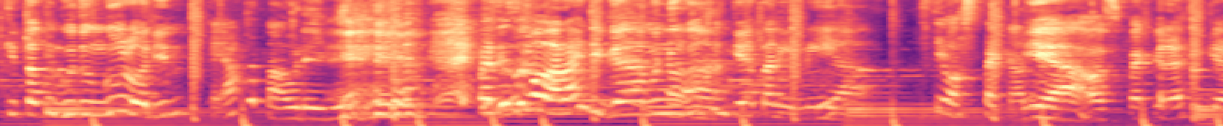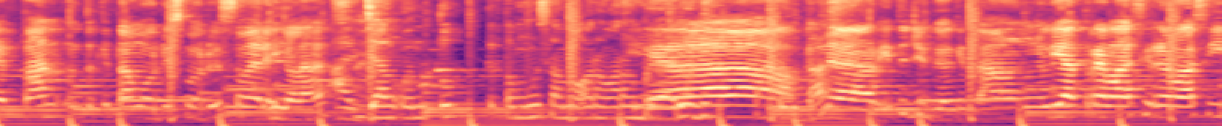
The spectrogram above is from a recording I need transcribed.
kita tunggu-tunggu loh, Din. Kayak aku tahu deh ini. Pasti semua orang juga menunggu Ah. kegiatan ini. Iya, pasti ospek kan. Iya, ospek adalah kegiatan untuk kita modus-modus sama adik Iya, kelas. Ajang untuk ketemu sama orang-orang Iya, baru di fakultas. benar. Itu juga kita ngelihat relasi-relasi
